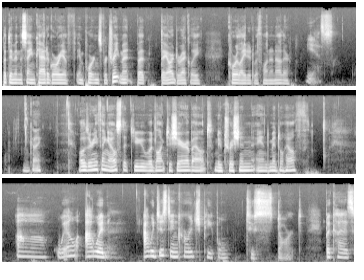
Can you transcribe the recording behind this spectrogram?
put them in the same category of importance for treatment but they are directly correlated with one another. Yes. Okay. Well is there anything else that you would like to share about nutrition and mental health? Uh, well i would i would just encourage people to start because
